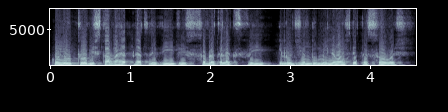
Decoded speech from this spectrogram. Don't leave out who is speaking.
Speaker 1: O YouTube estava repleto de vídeos sobre a Telex Free iludindo milhões de pessoas.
